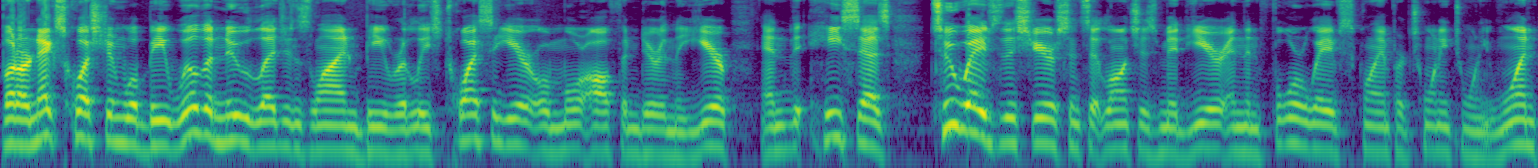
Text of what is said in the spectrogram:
But our next question will be Will the new Legends line be released twice a year or more often during the year? And he says two waves this year since it launches mid year, and then four waves planned for 2021.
